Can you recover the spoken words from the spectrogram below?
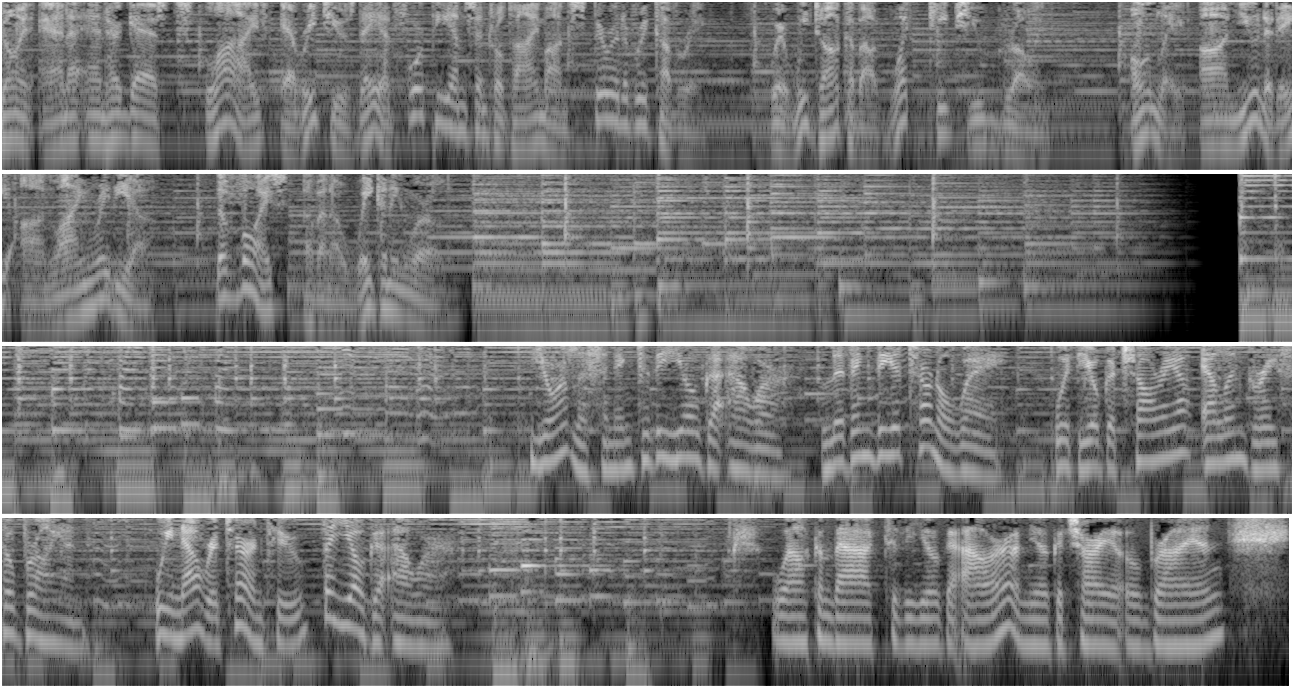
Join Anna and her guests live every Tuesday at 4 p.m. Central Time on Spirit of Recovery, where we talk about what keeps you growing. Only on Unity Online Radio, the voice of an awakening world. You're listening to the Yoga Hour, Living the Eternal Way, with Yogacharya Ellen Grace O'Brian. We now return to the Yoga Hour. Welcome back to the Yoga Hour. I'm Yogacharya O'Brian.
